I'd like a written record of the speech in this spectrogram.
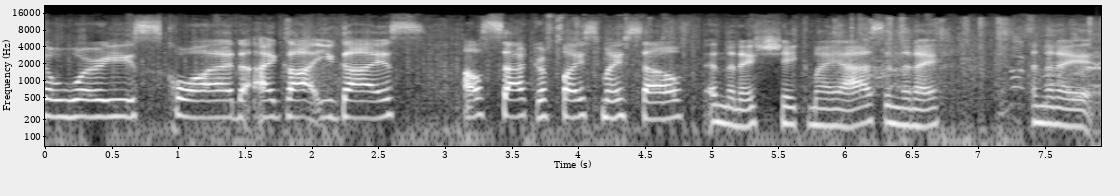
Don't worry, squad. I got you guys. I'll sacrifice myself and then I shake my ass and then I and then I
